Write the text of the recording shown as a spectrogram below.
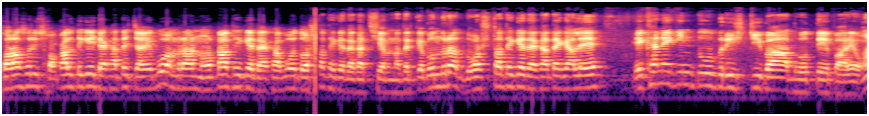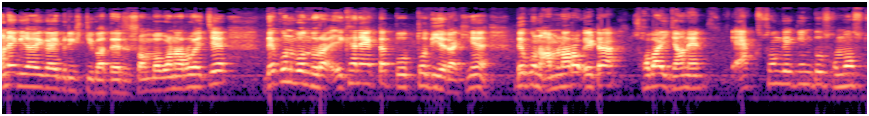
সরাসরি সকাল থেকেই দেখাতে চাইব। আমরা নটা থেকে দেখাবো, দশটা থেকে দেখাচ্ছি আপনাদেরকে। বন্ধুরা, দশটা থেকে দেখাতে গেলে এখানে কিন্তু বৃষ্টিপাত হতে পারে। অনেক জায়গায় বৃষ্টিপাতের সম্ভাবনা রয়েছে। দেখুন বন্ধুরা, এখানে একটা তথ্য দিয়ে রাখি হ্যাঁ। দেখুন, আপনারাও এটা সবাই জানেন। একসঙ্গে কিন্তু সমস্ত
